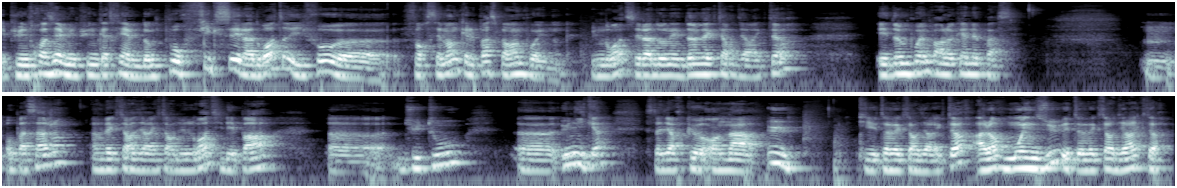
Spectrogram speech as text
Et puis une troisième et puis une quatrième. Donc pour fixer la droite, il faut euh, forcément qu'elle passe par un point. Donc une droite, c'est la donnée d'un vecteur directeur et d'un point par lequel elle passe. Hum, au passage, un vecteur directeur d'une droite, il n'est pas euh, du tout euh, unique. Hein. C'est-à-dire qu'on a U qui est un vecteur directeur, alors moins U est un vecteur directeur.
